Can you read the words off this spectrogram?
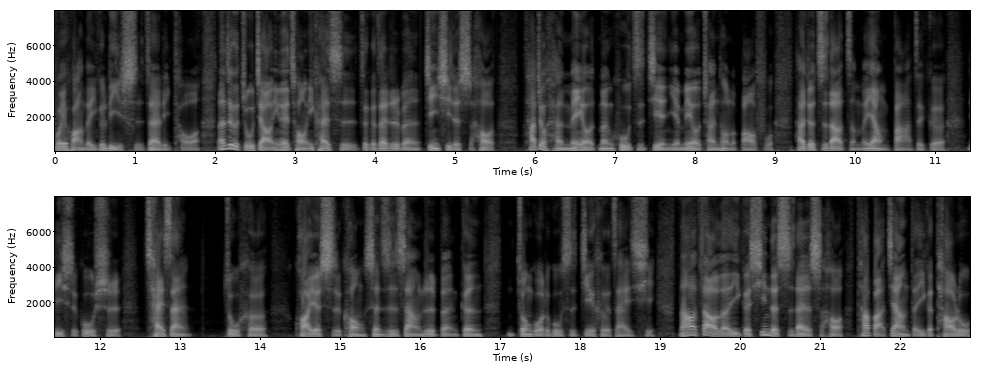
辉煌的一个历史在里头啊。那这个主角，因为从一开始这个在日本进戏的时候，他就很没有门户之见，也没有传统的包袱，他就知道怎么样把这个历史故事拆散组合。跨越时空，甚至上日本跟中国的故事结合在一起，然后到了一个新的时代的时候，他把这样的一个套路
